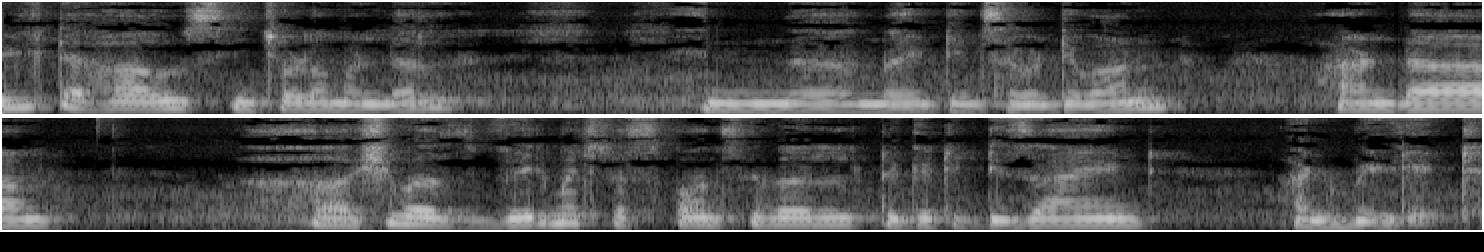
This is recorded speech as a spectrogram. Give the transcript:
built a house in Cholamandal in uh, 1971 and um, uh, she was very much responsible to get it designed and build it.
